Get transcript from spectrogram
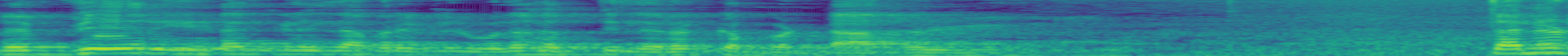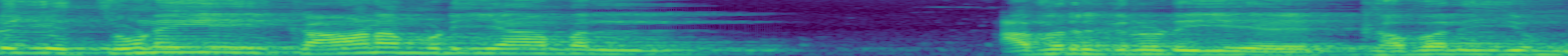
வெவ்வேறு இடங்களில் அவர்கள் உலகத்தில் இறக்கப்பட்டார்கள். தன்னுடைய துணையை காண முடியாமல் அவர்களுடைய கவலையும்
